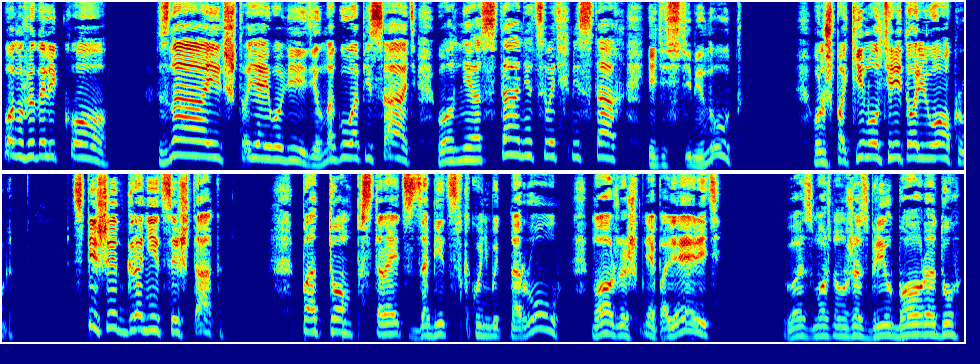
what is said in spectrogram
Он уже далеко, знает, что я его видел, могу описать. Он не останется в этих местах и десяти минут. Он ж покинул территорию округа, спешит к границе штата. Потом постарается забиться в какую-нибудь нору, можешь мне поверить. Возможно, уже сбрил бороду,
